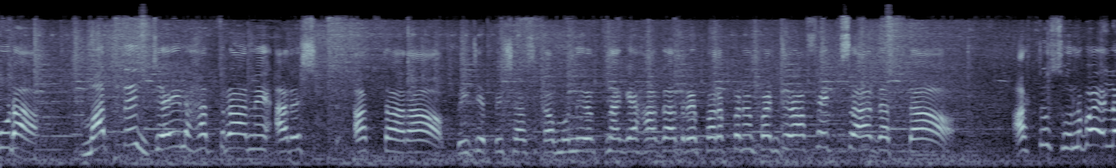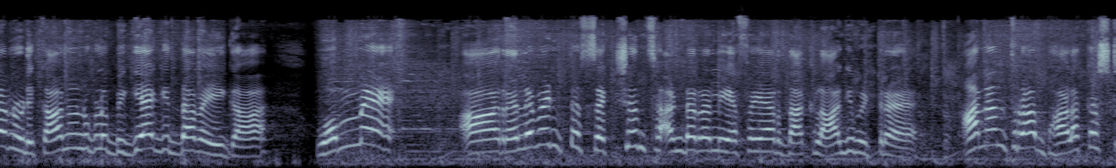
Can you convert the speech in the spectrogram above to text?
ಕೂಡ ಮತ್ತೆ ಜೈಲ್ ಹತ್ರನೇ ಅರೆಸ್ಟ್ ಆಗ್ತಾರಾ? ಬಿಜೆಪಿ ಶಾಸಕ ಮುನಿರತ್ನಗೆ ಹಾಗಾದ್ರೆ ಪರಪನ ಪಂಜರ ಫಿಕ್ಸ್ ಆಗತ್ತಾ? ಅಷ್ಟು ಸುಲಭ ಇಲ್ಲ ನೋಡಿ, ಕಾನೂನುಗಳು ಬಿಗಿಯಾಗಿದ್ದಾವೆ ಈಗ. ಒಮ್ಮೆ ಆ ರೆಲೆವೆಂಟ್ ಸೆಕ್ಷನ್ಸ್ ಅಂಡರಲ್ಲಿ ಎಫ್ ಐ ಆರ್ ದಾಖಲಾಗಿಬಿಟ್ರೆ ಆನಂತರ ಬಹಳ ಕಷ್ಟ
